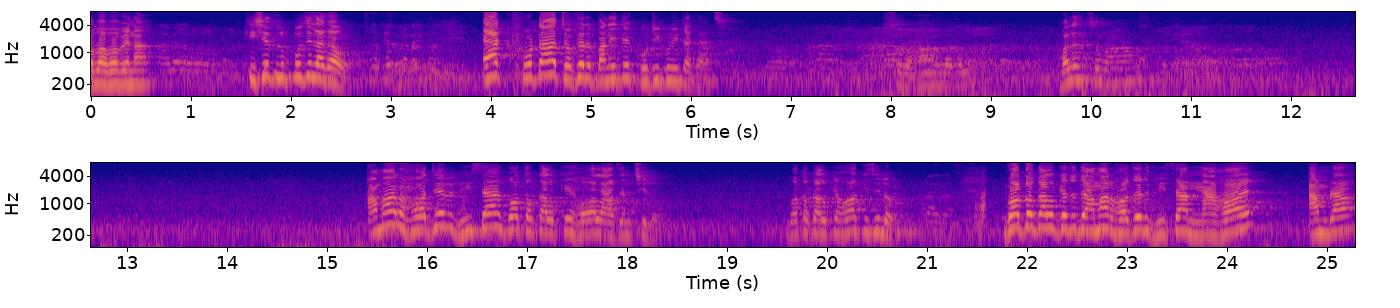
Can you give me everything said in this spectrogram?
অভাব হবে না। কিসের পুঁজি লাগাও? এক ফোঁটা চোখের পানিতে কোটি কোটি টাকা আছে। বলেন। আমার হজের ভিসা গতকালকে হওয়া লাজেন ছিল। গতকালকে হওয়া কি ছিল? গতকালকে যদি আমার হজের ভিসা না হয়, আমরা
